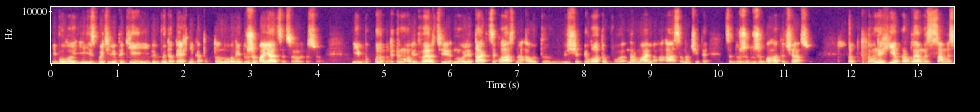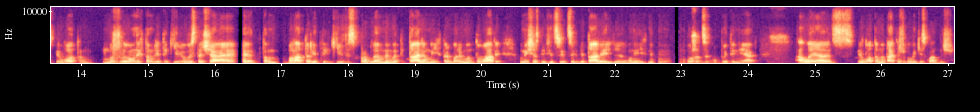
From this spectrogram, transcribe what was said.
і було і збиті літаки, і відбита техніка. Тобто, ну вони дуже бояться цього всього. І будемо відверті. Ну, літак це класно, а от ще пілота нормального аса навчити це дуже дуже багато часу. Тобто у них є проблеми саме з пілотами. Можливо, у них там літаків і вистачає, там багато літаків з проблемними деталями, їх треба ремонтувати. У них зараз дефіцит цих деталей, вони їх не можуть закупити ніяк. Але з пілотами також великі складнощі.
